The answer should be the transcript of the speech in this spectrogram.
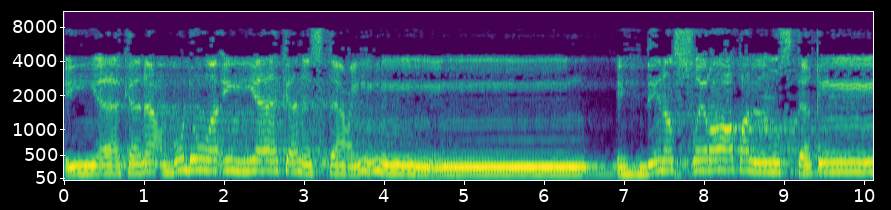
ایاک نعبد و ایاک نستعین اهدنا الصراط المستقیم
